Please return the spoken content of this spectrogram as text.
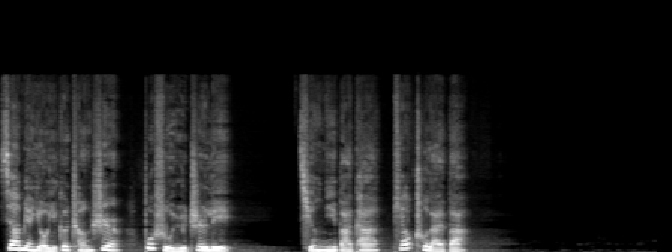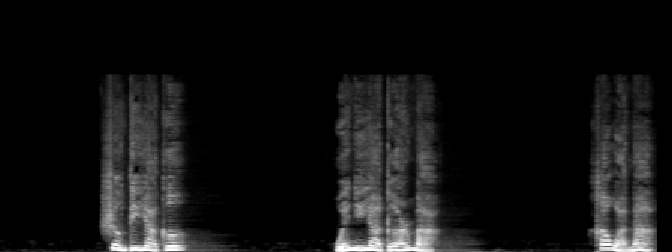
下面有一个城市不属于智利，请你把它挑出来吧。圣地亚哥、维尼亚德尔玛、哈瓦那。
